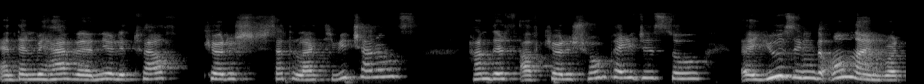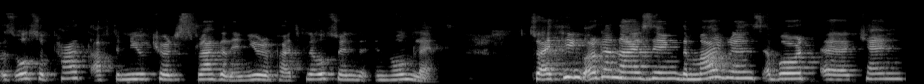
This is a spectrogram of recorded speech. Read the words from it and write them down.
and then we have uh, nearly 12 Kurdish satellite TV channels, hundreds of Kurdish homepages. So uh, using the online world is also part of the new Kurdish struggle in Europe, particularly also in, in homeland. So I think organizing the migrants aboard uh, can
